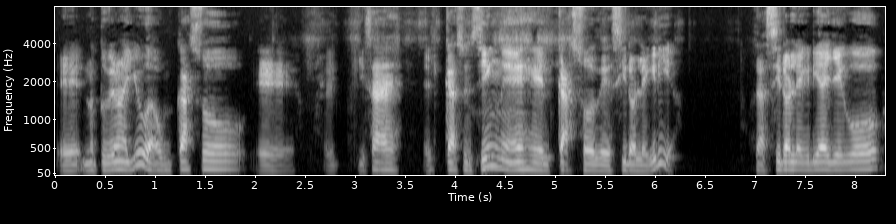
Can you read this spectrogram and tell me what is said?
eh, no tuvieron ayuda. Un caso, eh, quizás el caso insigne es el caso de Ciro Alegría. O sea, Ciro Alegría llegó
